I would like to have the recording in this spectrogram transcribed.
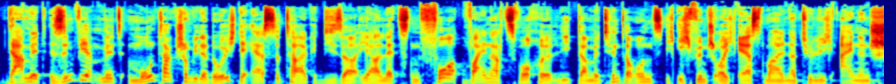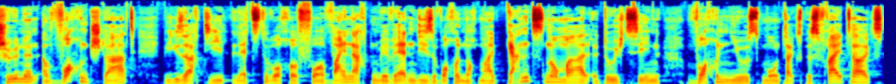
Damit sind wir mit Montag schon wieder durch. Der erste Tag dieser ja, letzten Vorweihnachtswoche liegt damit hinter uns. Ich, ich wünsche euch erstmal natürlich einen schönen Wochenstart. Wie gesagt, die letzte Woche vor Weihnachten. Wir werden diese Woche nochmal ganz normal durchziehen. Wochennews montags bis freitags.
